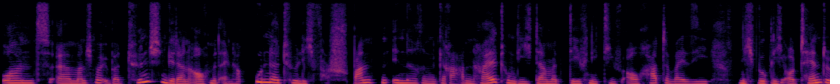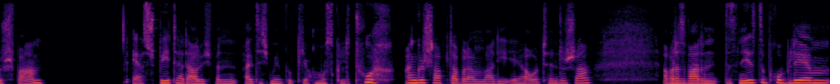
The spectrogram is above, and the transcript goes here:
Und äh, manchmal übertünchen wir dann auch mit einer unnatürlich verspannten inneren geraden Haltung, die ich damals definitiv auch hatte, weil sie nicht wirklich authentisch war. Erst später, dadurch, wenn, als ich mir wirklich auch Muskulatur angeschafft habe, dann war die eher authentischer. Aber das war dann das nächste Problem,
